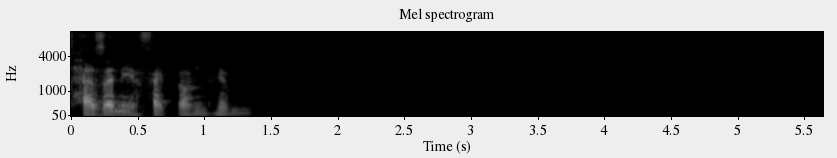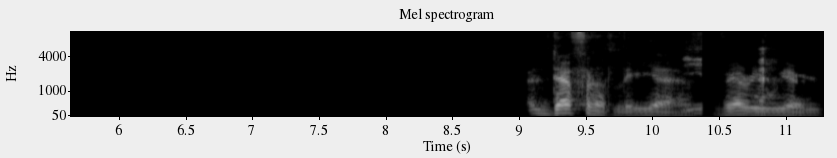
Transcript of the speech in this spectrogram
has any effect on him. Definitely, yeah. Ye- Very weird.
